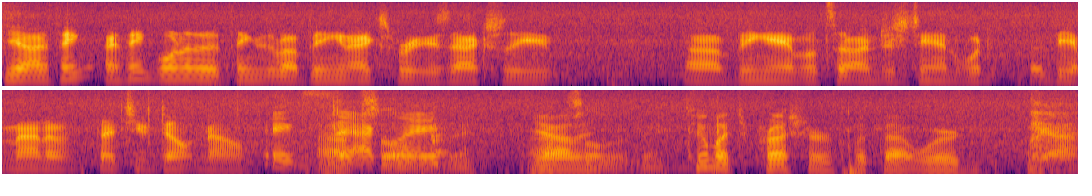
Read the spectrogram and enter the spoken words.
Yeah, I think I think one of the things about being an expert is actually uh, being able to understand what the amount of that you don't know. Exactly. Absolutely. Yeah, Absolutely. too much pressure with that word. Yeah.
